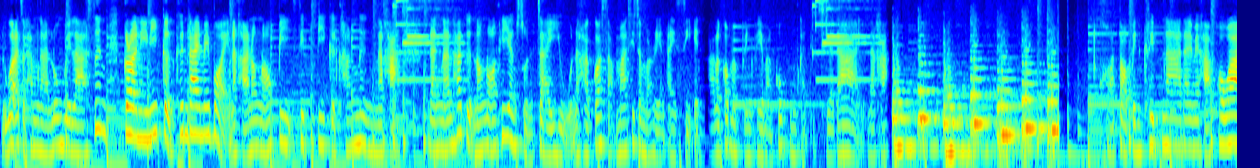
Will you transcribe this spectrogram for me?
หรือว่าอาจจะทำงานล่วงเวลา ซึ่งกรณีนี้เกิดขึ้นได้ไม่บ่อยนะคะ น้องๆปี 10 ปีเกิดครั้งหนึ่งนะคะ ดังนั้นถ้าเกิดน้องๆที่ยังสนใจอยู่นะคะ ก็สามารถที่จะมาเรียน ICN นะคะแล้วก็มาเป็นพยาบาลควบคุมการติดเชื้อได้นะคะ เป็นคลิปหน้าได้ไหมคะ เพราะว่า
